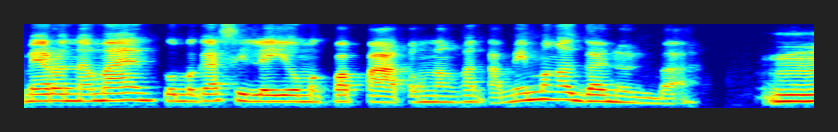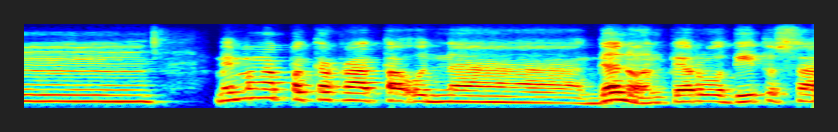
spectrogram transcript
meron naman, kumbaga sila yung magpapatong ng kanta. May mga ganun ba? Mm, may mga pagkakataon na ganon pero dito sa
